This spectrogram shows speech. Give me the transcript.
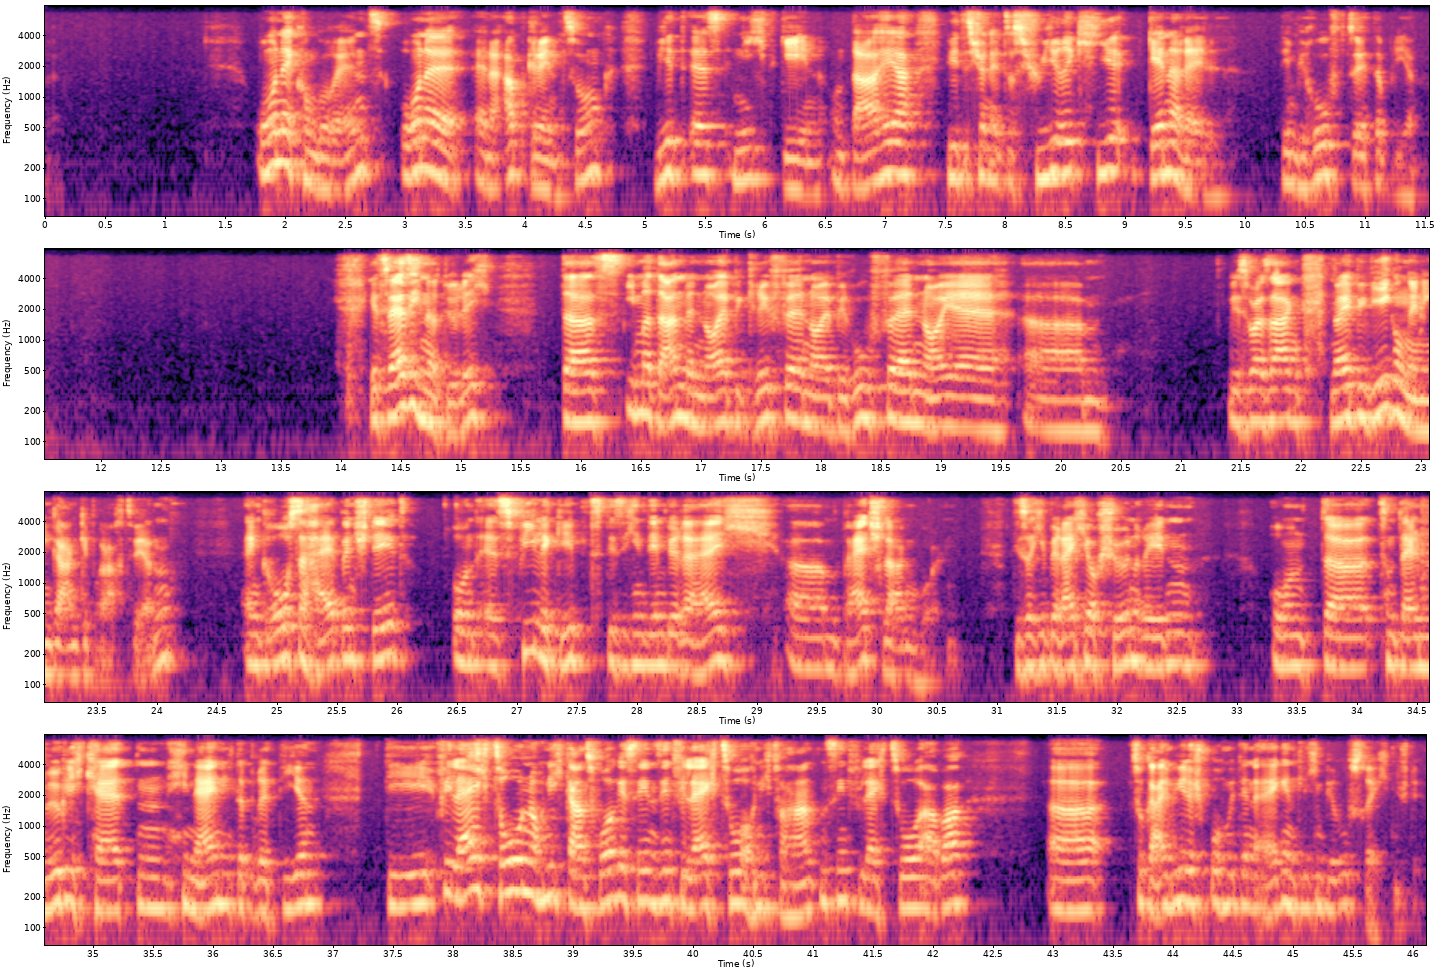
Ohne Konkurrenz, ohne eine Abgrenzung wird es nicht gehen. Und daher wird es schon etwas schwierig, hier generell den Beruf zu etablieren. Jetzt weiß ich natürlich, dass immer dann, wenn neue Begriffe, neue Berufe, neue, ähm, wie soll man sagen, neue Bewegungen in Gang gebracht werden, ein großer Hype entsteht und es viele gibt, die sich in dem Bereich ähm, breitschlagen wollen die solche Bereiche auch schönreden und äh, zum Teil Möglichkeiten hineininterpretieren, die vielleicht so noch nicht ganz vorgesehen sind, vielleicht so auch nicht vorhanden sind, vielleicht so aber äh, sogar im Widerspruch mit den eigentlichen Berufsrechten stehen.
